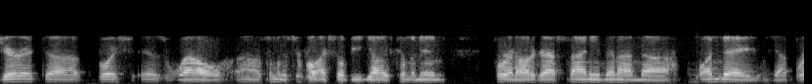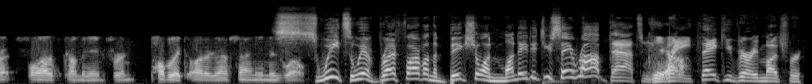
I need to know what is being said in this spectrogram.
Jarrett uh, Bush as well. Uh, some of the Super Bowl XLV guys coming in for an autograph signing. Then on uh, Monday, we got Brett Favre coming in for a public autograph signing as well. Sweet. So we have Brett Favre on the big show on Monday, did you say, Rob? That's great. Yeah. Thank you very much for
